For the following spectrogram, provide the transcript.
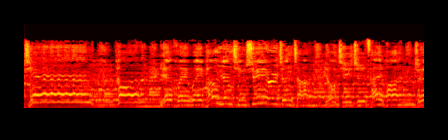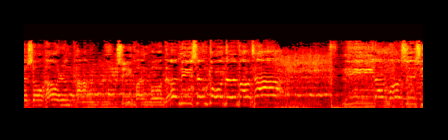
行踏前方，也会为旁人情绪而挣扎。有几枝才华，却收好人卡。喜欢过的女生多得爆炸。你当我是心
